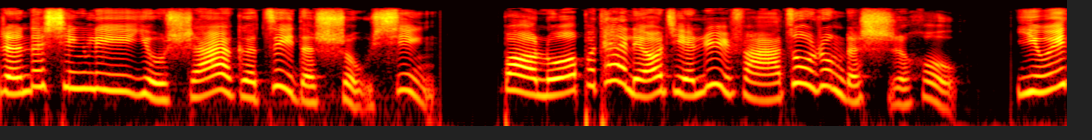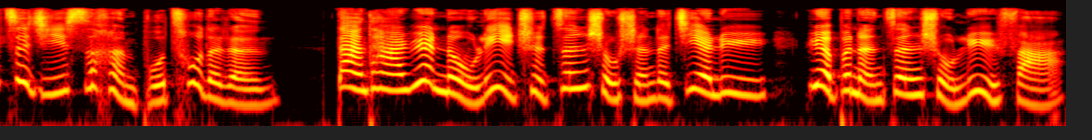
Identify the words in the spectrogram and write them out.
人的心里有十二个罪的属性。保罗不太了解律法作用的时候，以为自己是很不错的人，但他越努力去遵守神的戒律，越不能遵守律法。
